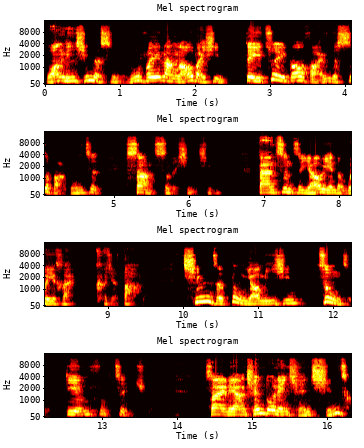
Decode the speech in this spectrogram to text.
王林清的事，无非让老百姓对最高法院的司法公正丧失了信心。但政治谣言的危害可就大了，轻则动摇民心，重则颠覆政权。在两千多年前，秦朝。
